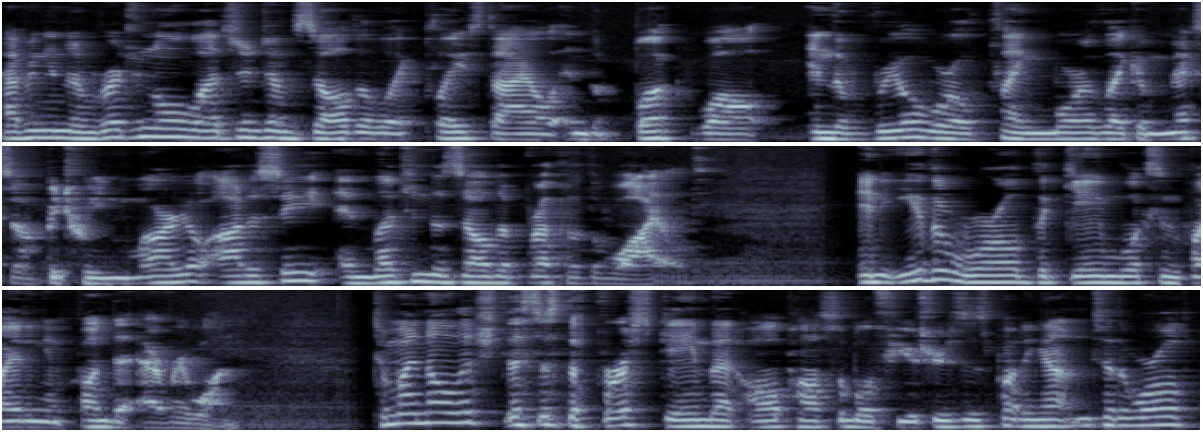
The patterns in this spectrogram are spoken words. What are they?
having an original Legend of Zelda like playstyle in the book while in the real world playing more like a mix of between Mario Odyssey and Legend of Zelda Breath of the Wild. In either world, the game looks inviting and fun to everyone. To my knowledge, this is the first game that All Possible Futures is putting out into the world,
